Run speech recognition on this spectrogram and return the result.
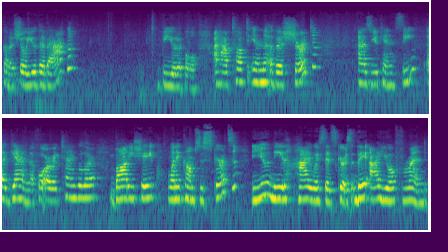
Gonna show you the back beautiful. I have tucked in the shirt as you can see. Again for a rectangular body shape when it comes to skirts you need high-waisted skirts. They are your friend.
